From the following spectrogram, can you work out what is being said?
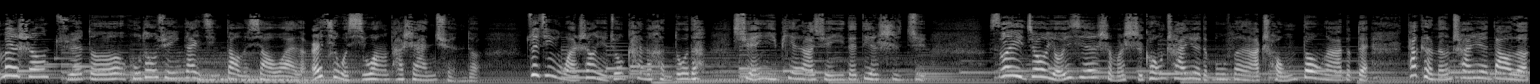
闷声觉得胡同学应该已经到了校外了，而且我希望他是安全的。最近晚上也就看了很多的悬疑片啊，悬疑的电视剧，所以就有一些什么时空穿越的部分啊，虫洞啊，对不对？他可能穿越到了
